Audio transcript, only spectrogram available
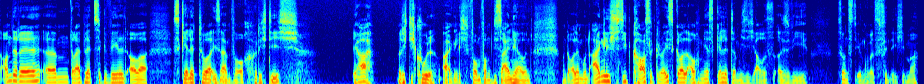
andere ähm, drei Plätze gewählt, aber Skeletor ist einfach richtig, ja, richtig cool eigentlich vom, vom Design her und, und allem. Und eigentlich sieht Castle Grayskull auch mehr Skeletor-mäßig aus, als wie sonst irgendwas, finde ich immer.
